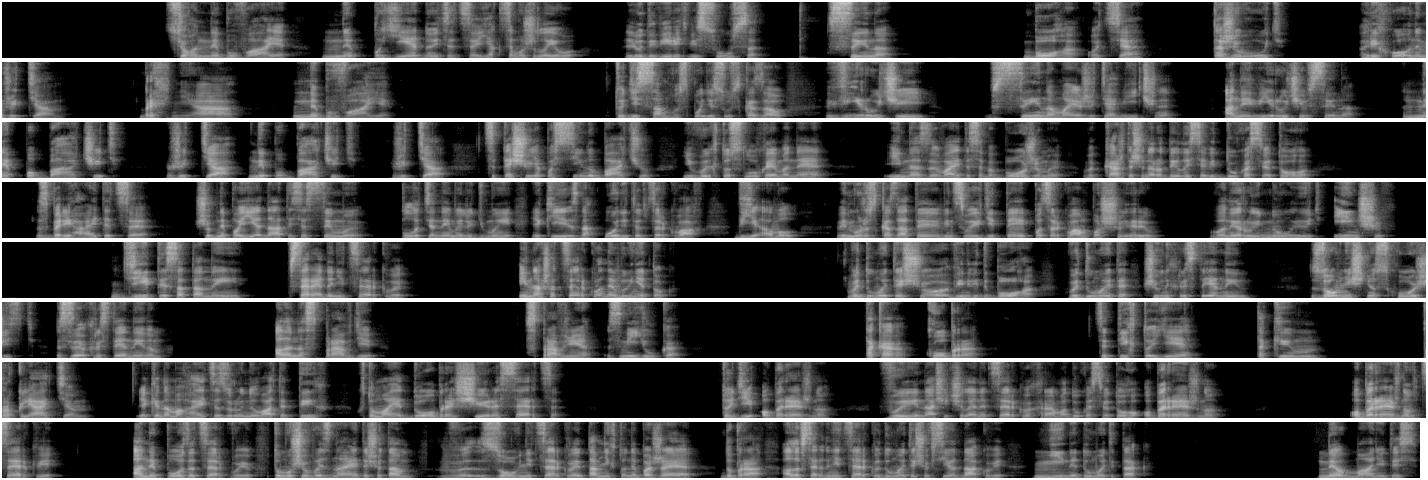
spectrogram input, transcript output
Цього не буває, не поєднується це. Як це можливо? Люди вірять в Ісуса, Сина Бога Отця та живуть гріховним життям. Брехня не буває. Тоді сам Господь Ісус сказав: віруючий в сина має життя вічне, а не віруючий в сина не побачить життя, не побачить життя. Це те, що я постійно бачу. І ви, хто слухає мене і називаєте себе Божими, ви кажете, що народилися від Духа Святого. Зберігайте це, щоб не поєднатися з цими плотяними людьми, які знаходяться в церквах. Д'явол, він може сказати, він своїх дітей по церквам поширив. Вони руйнують інших. Діти сатани всередині церкви. І наша церква не виняток. Ви думаєте, що він від Бога. Ви думаєте, що він християнин. Зовнішня схожість з християнином. Але насправді справжня зміюка. Така кобра. Це ті, хто є таким прокляттям, яке намагається зруйнувати тих, хто має добре, щире серце. Тоді обережно. Ви, наші члени церкви Храма Духа Святого, обережно. Обережно в церкві, а не поза церквою. Тому що ви знаєте, що там ззовні церкви там ніхто не бажає добра. Але всередині церкви думаєте, що всі однакові. Ні, не думайте так. Не обманюйтесь.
